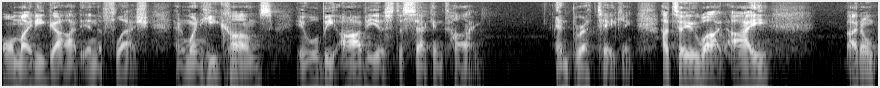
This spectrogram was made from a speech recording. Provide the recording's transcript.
Almighty God in the flesh. And when he comes, it will be obvious the second time and breathtaking. I'll tell you what, I I don't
